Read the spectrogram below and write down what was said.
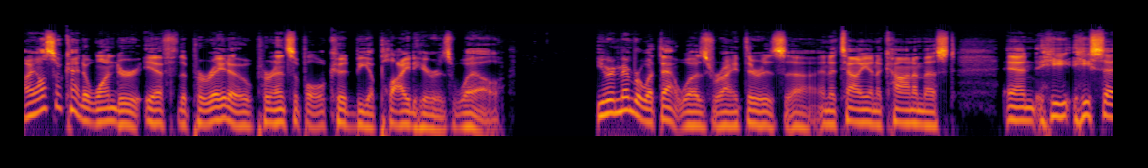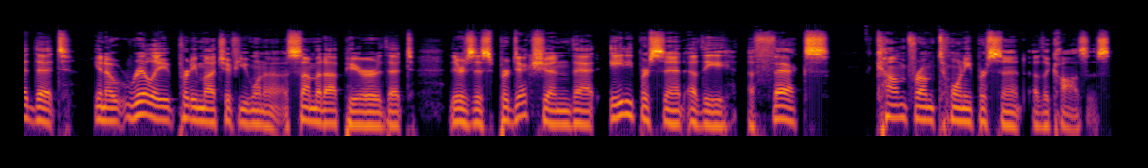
I also kind of wonder if the Pareto principle could be applied here as well. You remember what that was, right? There is uh, an Italian economist, and he he said that you know, really pretty much if you want to sum it up here, that there's this prediction that 80% of the effects come from 20% of the causes.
